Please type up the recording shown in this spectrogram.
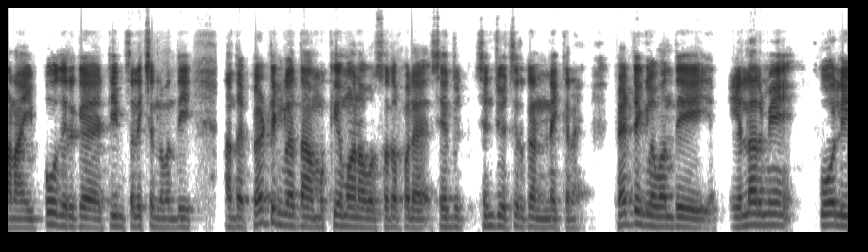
ஆனா இப்போது இருக்க டீம் செலெக்ஷன்ல வந்து அந்த பேட்டிங்ல தான் முக்கியமான ஒரு சொதப்பலை செஞ்சு செஞ்சு வச்சிருக்கேன்னு நினைக்கிறேன். பேட்டிங்ல வந்து எல்லாருமே கோலி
